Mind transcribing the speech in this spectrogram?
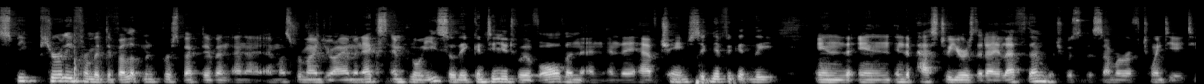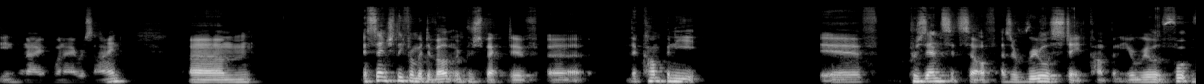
speak purely from a development perspective, and, and I, I, must remind you, I am an ex-employee, so they continue to evolve, and, and, and they have changed significantly in the, in in the past two years that I left them, which was the summer of 2018 when I when I resigned. Um, essentially, from a development perspective, uh, the company if presents itself as a real estate company, a real fu-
